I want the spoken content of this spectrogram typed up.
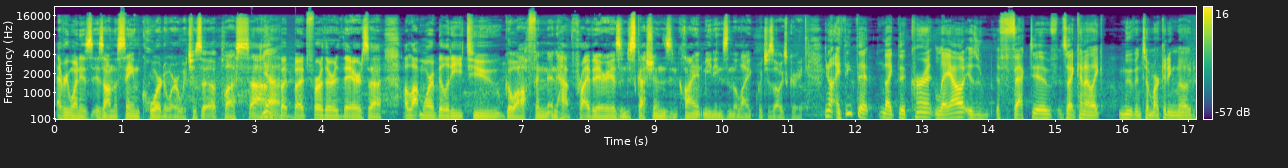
everyone is, is on the same corridor, which is a, a plus. Um, Yeah. But but further, there's uh, a lot more ability to go off and, and have private areas and discussions and client meetings and the like, which is always great. You know, I think that like the current layout is effective. It's like kind of like move into marketing mode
